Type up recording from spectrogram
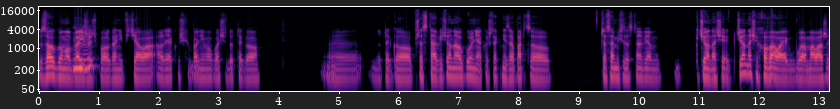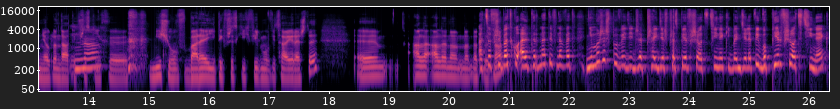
z Olgą obejrzeć, mm -hmm. bo Olga nie widziała, ale jakoś chyba nie mogła się do tego do tego przestawić. Ona ogólnie jakoś tak nie za bardzo. Czasami się zastanawiam, gdzie ona się, gdzie ona się chowała, jak była mała, że nie oglądała tych no. wszystkich y, misiów, Barei, tych wszystkich filmów i całej reszty. ale, ale no, no, no A co w przypadku alternatyw nawet nie możesz powiedzieć, że przejdziesz przez pierwszy odcinek i będzie lepiej, bo pierwszy odcinek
